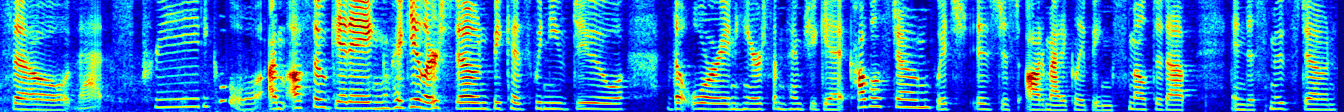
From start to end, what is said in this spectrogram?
So that's pretty cool. I'm also getting regular stone because when you do the ore in here, sometimes you get cobblestone, which is just automatically being smelted up into smooth stone.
